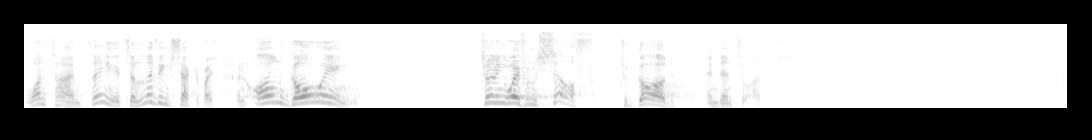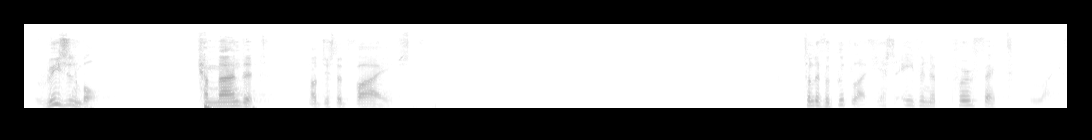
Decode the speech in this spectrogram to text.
one time thing, it's a living sacrifice, an ongoing turning away from self to God and then to others. Reasonable, commanded, not just advised. To live a good life, yes, even a perfect life.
